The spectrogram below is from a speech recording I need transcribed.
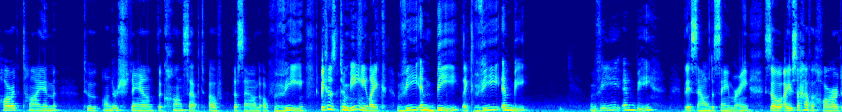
hard time to understand the concept of the sound of V. Because to me, like, V and B, like V and B, V and B they sound the same, right? So I used to have a hard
